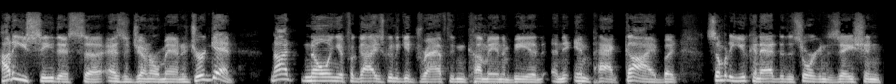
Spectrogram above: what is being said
How do you see this uh, as a general manager? Again, not knowing if a guy is going to get drafted and come in and be an, an, impact guy, but somebody you can add to this organization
